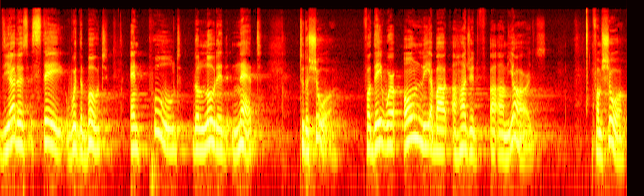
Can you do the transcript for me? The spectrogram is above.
The others stayed with the boat and pulled the loaded net to the shore, for they were only about a hundred uh, um, yards from shore.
